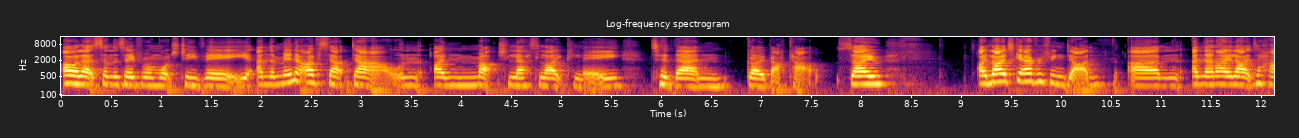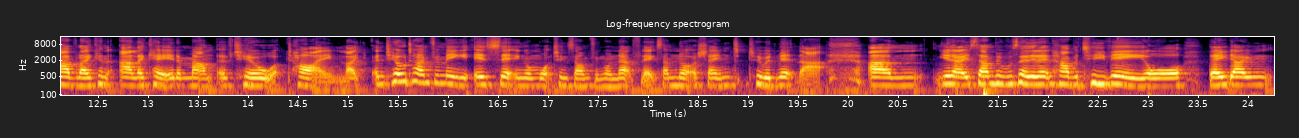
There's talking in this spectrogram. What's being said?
oh, let's sit on the sofa and watch TV. And the minute I've sat down, I'm much less likely to then go back out. So I like to get everything done, um, and then I like to have like an allocated amount of chill time. Like, until time for me is sitting and watching something on Netflix. I'm not ashamed to admit that. Um, you know, some people say they don't have a TV or they don't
